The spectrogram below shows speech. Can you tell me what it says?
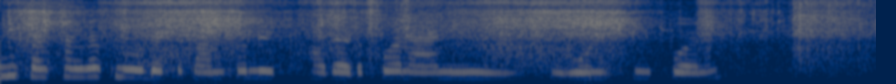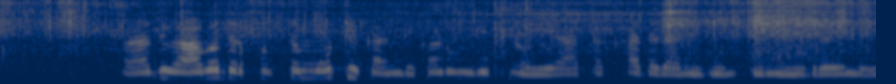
दोन्ही पण संघच निवडायचं काम चालू आहे खादड पण आणि गोलकी पण. अजून अगोदर फक्त मोठे कांदे काढून घेतले आता खादड आणि गोलटी निवड राहिले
